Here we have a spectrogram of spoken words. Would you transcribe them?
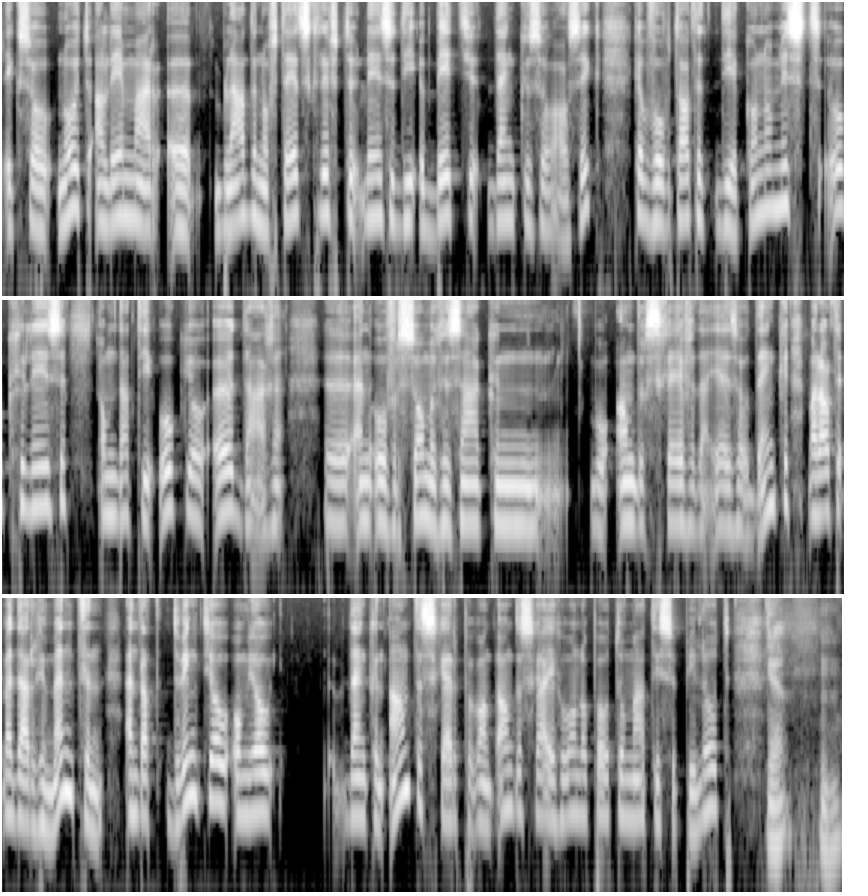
Ik zou nooit alleen maar uh, bladen of tijdschriften lezen die een beetje denken zoals ik. Ik heb bijvoorbeeld altijd The Economist ook gelezen, omdat die ook jou uitdagen uh, en over sommige zaken anders schrijven dan jij zou denken, maar altijd met argumenten. En dat dwingt jou om jouw denken aan te scherpen, want anders ga je gewoon op automatische piloot. Ja. -hmm.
